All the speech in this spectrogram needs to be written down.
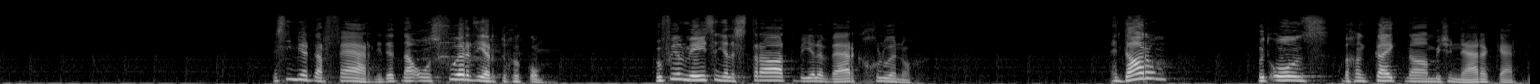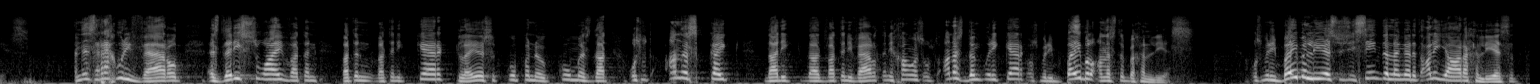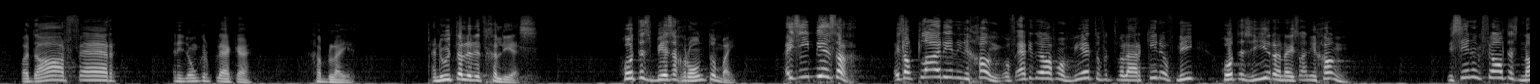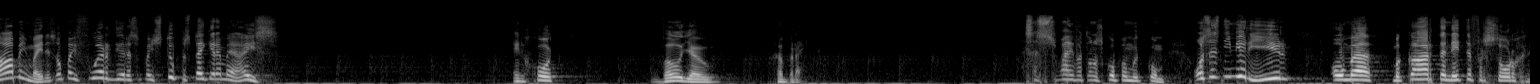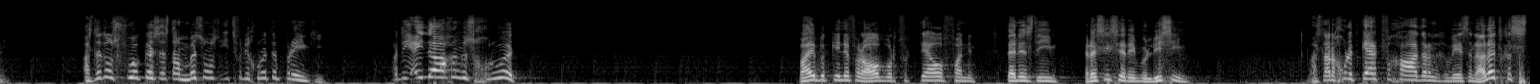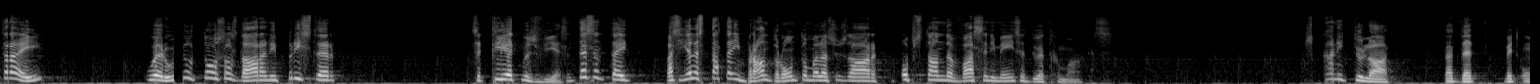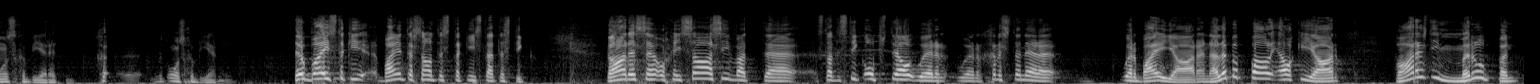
Dis nie meer daar ver nie, dit na ons voordeur toe gekom. Hoeveel mense in julle straat by julle werk glo nog? En daarom moet ons begin kyk na 'n missionêre kerk wees. En dis reg oor die wêreld, is dit die swaai wat in wat in wat in die kerkleiers se koppe nou kom is dat ons moet anders kyk na die na wat in die wêreld aan die gang is. Ons moet anders dink oor die kerk, ons moet die Bybel anders te begin lees. Ons moet die Bybel lees soos die sendelinge dit al die jare gelees het wat daar ver in die donker plekke gebly het. En hoe het hulle dit gelees? God is besig rondom my. Hy's hier besig. Hy's al klaar hier in die gang of ek het daarvan weet of dit wil herken of nie, God is hier en hy's aan die gang. Die sendingveld is naby my, dis op my voordeur, dis op my stoep, is byker in my huis. En God wil jou gebruik. Dis 'n swaai wat ons koppe moet kom. Ons is nie meer hier om uh, mekaar te net te versorg nie. As dit ons fokus is, dan mis ons iets van die groter prentjie. Want die uitdaging is groot. Baie bekende verhaal word vertel van tydens die Russiese revolusie. Was daar 'n groot kerkvergadering gewees en hulle het gestry oor hoeveel tossels daar aan die priester se kleed moes wees. Intussen tyd was die hele stad in die brand rondom hulle soos daar opstande was en die mense doodgemaak is. Ons kan nie toelaat dat dit met ons gebeur het nie. Ge, eh, met ons gebeur nie. Nou baie stukkie baie interessante stukkie statistiek. Daar is 'n organisasie wat uh statistiek opstel oor oor Christene oor baie jare en hulle bepaal elke jaar waar is die middelpunt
